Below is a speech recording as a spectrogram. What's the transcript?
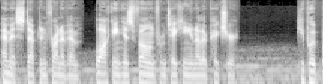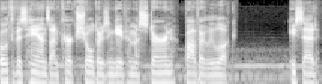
Emmett stepped in front of him, blocking his phone from taking another picture. He put both of his hands on Kirk's shoulders and gave him a stern, fatherly look. He said,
